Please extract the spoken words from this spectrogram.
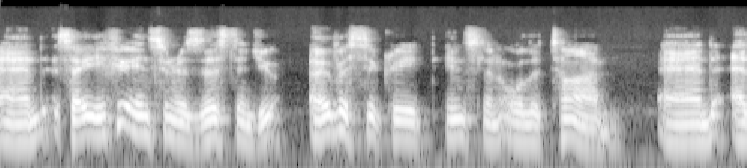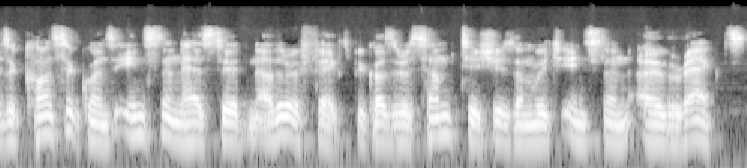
And so, if you're insulin resistant, you oversecrete insulin all the time. And as a consequence, insulin has certain other effects because there are some tissues on which insulin overacts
